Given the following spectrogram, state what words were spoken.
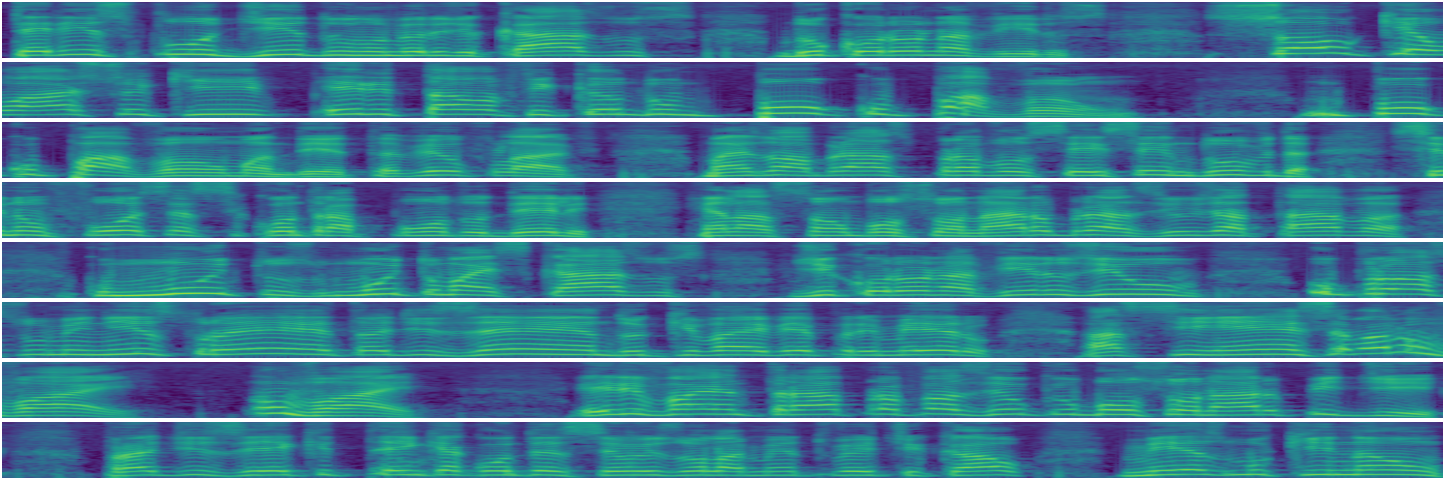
teria explodido o número de casos do coronavírus. Só o que eu acho é que ele estava ficando um pouco pavão. Um pouco pavão, Mandetta, viu, Flávio? Mas um abraço para vocês, sem dúvida. Se não fosse esse contraponto dele em relação ao Bolsonaro, o Brasil já estava com muitos, muito mais casos de coronavírus. E o, o próximo ministro entra dizendo que vai ver primeiro a ciência, mas não vai. Não vai. Ele vai entrar para fazer o que o Bolsonaro pedir, para dizer que tem que acontecer o isolamento vertical, mesmo que não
